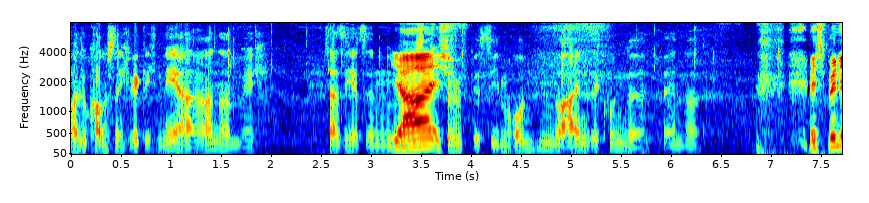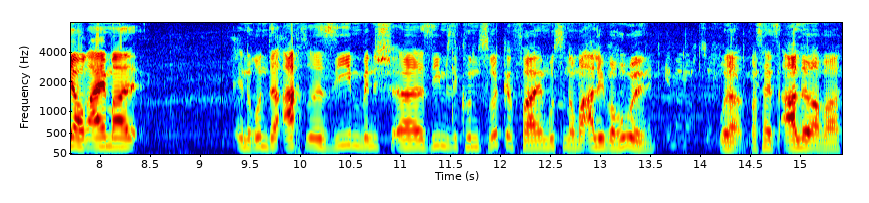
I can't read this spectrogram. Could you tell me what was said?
Aber du kommst nicht wirklich näher ran an mich. Das hat sich jetzt in Ja, ich- fünf bis sieben Runden nur eine Sekunde verändert. Ich bin ja auch einmal in Runde 8 oder 7 bin ich äh, 7 Sekunden zurückgefallen, musste nochmal alle überholen. Oder was heißt alle, aber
